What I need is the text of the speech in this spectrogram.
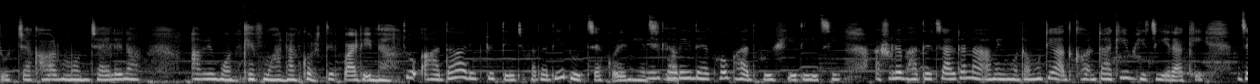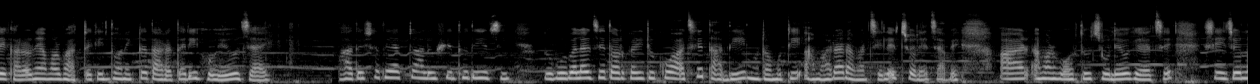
দুধ চা খাওয়ার মন চাইলে না, আমি মনকে মানা করতে পারি না। তো আদা আর একটু তেজপাতা দিয়ে দুধ চা করে নিয়েছি পরেই দেখো ভাত বসিয়ে দিয়েছি। আসলে ভাতের চালটা না, আমি মোটামুটি আধ ঘণ্টা আগে ভিজিয়ে রাখি। যে কারণে আমার ভাতটা কিন্তু অনেকটা তাড়াতাড়ি হয়েও যায়। ভাতের সাথে একটা আলু সিদ্ধ দিয়েছি। দুপুরবেলার যে তরকারিটুকু আছে তা দিয়ে মোটামুটি আমার আর আমার ছেলে চলে যাবে। আর আমার বর তো চলেও গেছে, সেই জন্য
